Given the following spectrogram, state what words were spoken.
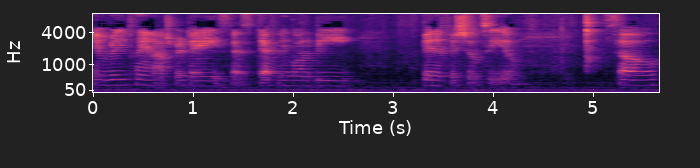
and really plan out your days. That's definitely going to be beneficial to you. So,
